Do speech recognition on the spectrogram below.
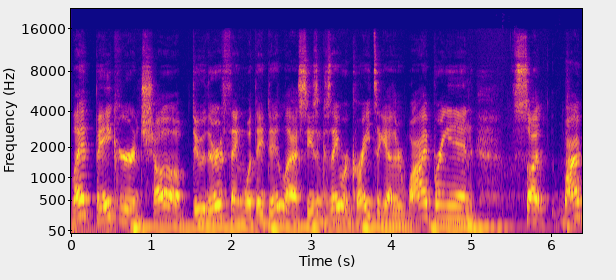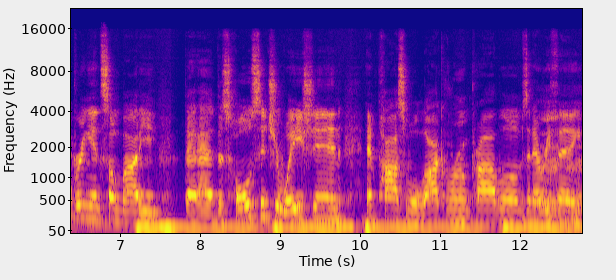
Let Baker and Chubb do their thing, what they did last season, because they were great together. Why bring in such? Why bring in somebody that had this whole situation and possible locker room problems and everything?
